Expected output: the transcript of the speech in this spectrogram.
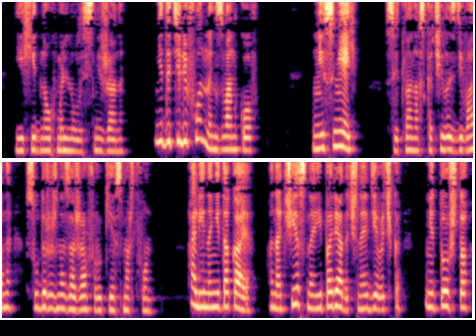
— ехидно ухмыльнулась Снежана, — не до телефонных звонков. — Не смей! — Светлана вскочила с дивана, судорожно зажав в руке смартфон. — Алина не такая. Она честная и порядочная девочка. Не то что...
